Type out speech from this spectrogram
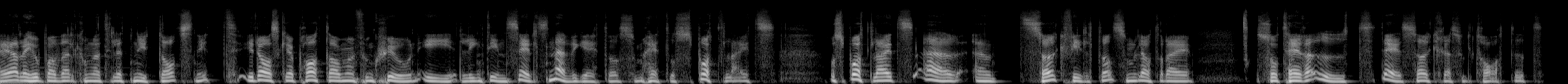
Hej allihopa och välkomna till ett nytt avsnitt. Idag ska jag prata om en funktion i LinkedIn Sales Navigator som heter Spotlights. Och Spotlights är ett sökfilter som låter dig sortera ut det sökresultatet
